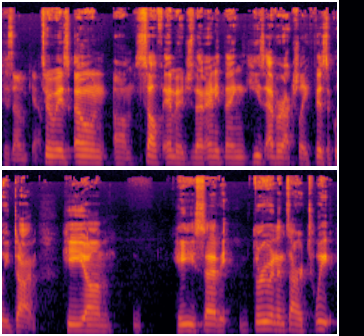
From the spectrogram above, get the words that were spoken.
his own campaign. to his own um, self-image than anything he's ever actually physically done. He um, he said through an entire tweet.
